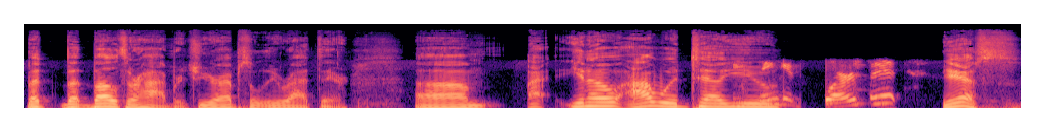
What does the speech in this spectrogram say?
but but both are hybrids. You're absolutely right there. Um, I, you know, I would tell you you, think it's worth it? yes,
